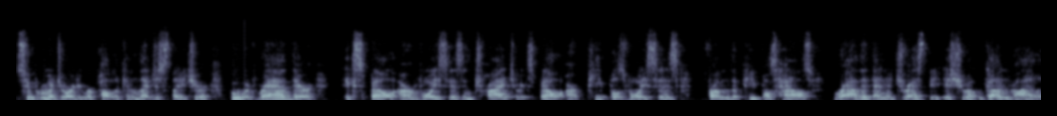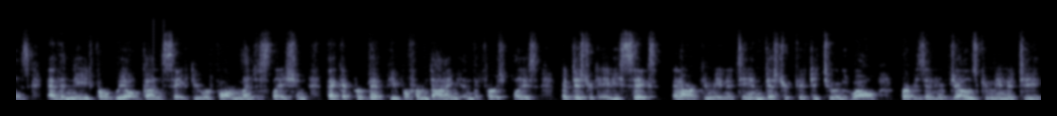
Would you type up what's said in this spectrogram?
supermajority Republican legislature who would rather expel our voices and try to expel our people's voices from the people's house rather than address the issue of gun violence and the need for real gun safety reform legislation that could prevent people from dying in the first place. But District 86 and our community and District 52 as well, Representative Jones' community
